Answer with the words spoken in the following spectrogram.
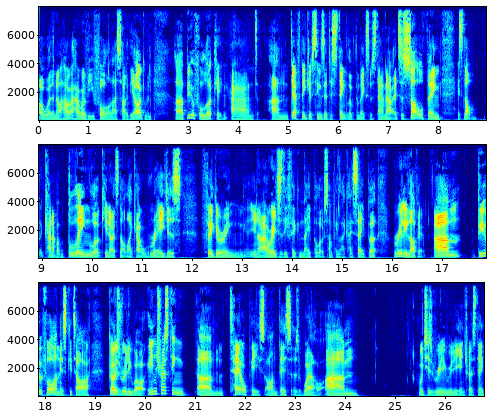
or whether or not, how, however you fall on that side of the argument. uh, beautiful looking and um, definitely gives things a distinct look that makes them stand out. It's a subtle thing. It's not kind of a bling look. You know, it's not like outrageous figuring, you know, outrageously figured maple or something like I say, but really love it. Um, beautiful on this guitar, goes really well. Interesting um, tailpiece on this as well, um, which is really really interesting.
